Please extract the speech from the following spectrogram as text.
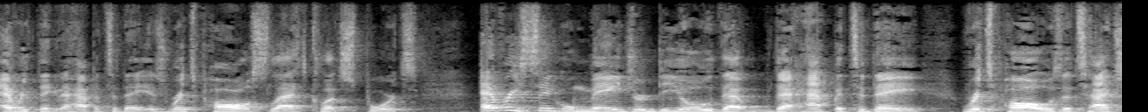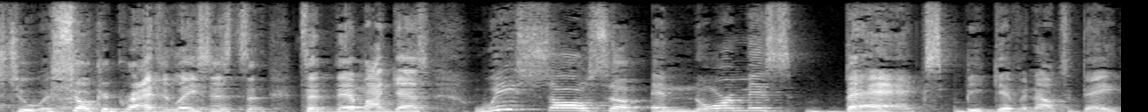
everything that happened today is Rich Paul slash Clutch Sports every single major deal that that happened today, Rich Paul was attached to it. So congratulations to, to them, I guess. We saw some enormous bags be given out today.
